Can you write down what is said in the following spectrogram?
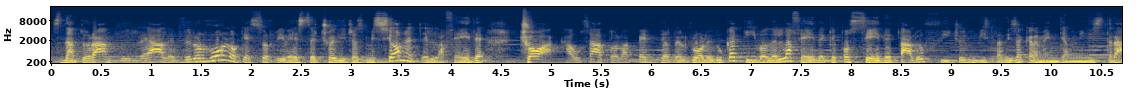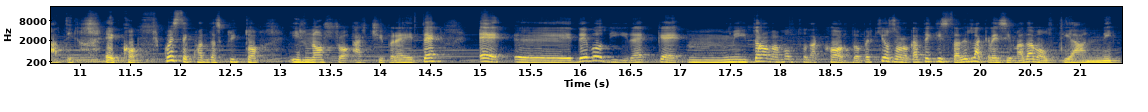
snaturando il reale e vero ruolo che esso riveste, cioè di trasmissione della fede. Ciò ha causato la perdita del ruolo educativo della fede che possiede tale ufficio in vista dei sacramenti amministrati. Ecco, questo è quanto ha scritto il nostro arciprete e eh, devo dire che mh, mm, mi trova molto d'accordo perché io sono catechista della Cresima da molti anni,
